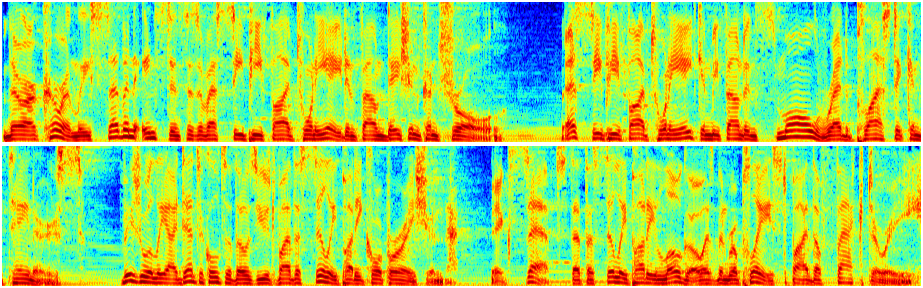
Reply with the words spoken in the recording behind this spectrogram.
There are currently seven instances of SCP-528 in Foundation control. SCP-528 can be found in small red plastic containers, visually identical to those used by the Silly Putty Corporation, except that the Silly Putty logo has been replaced by the Factory.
